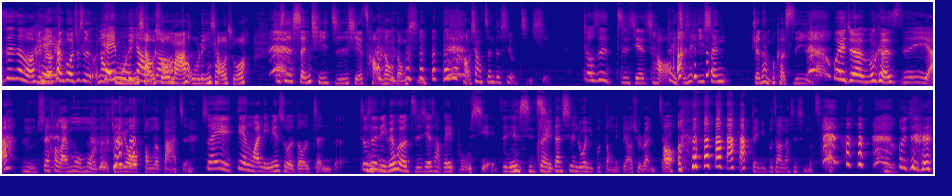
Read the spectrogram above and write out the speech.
是那种，你没有看过，就是那种武林小说吗？武林小说就是神奇止血草那种东西，但是好像真的是有止血，就是止血草，对，只是医生。觉得很不可思议，我也觉得很不可思议啊。嗯，所以后来默默的就又缝了八针。所以电玩里面说的都是真的，就是里面会有止血草可以补血这件事情。对，但是如果你不懂，你不要去乱摘。哦，对，你不知道那是什么草。嗯，我觉得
